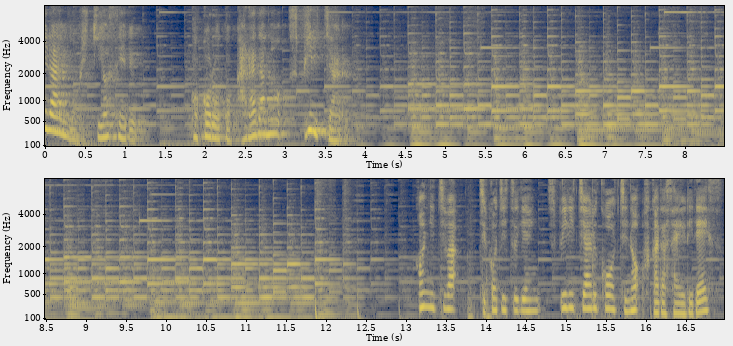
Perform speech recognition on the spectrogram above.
未来を引き寄せる心と体のスピリチュアルこんにちは自己実現スピリチュアルコーチの深田さゆりです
